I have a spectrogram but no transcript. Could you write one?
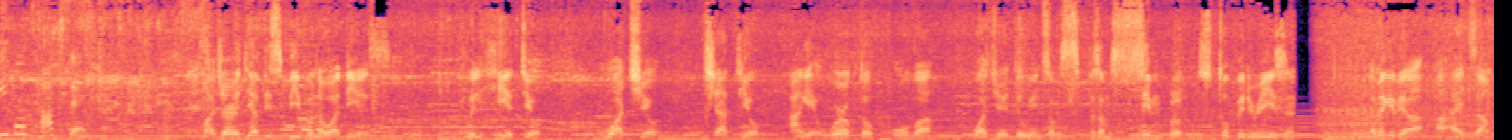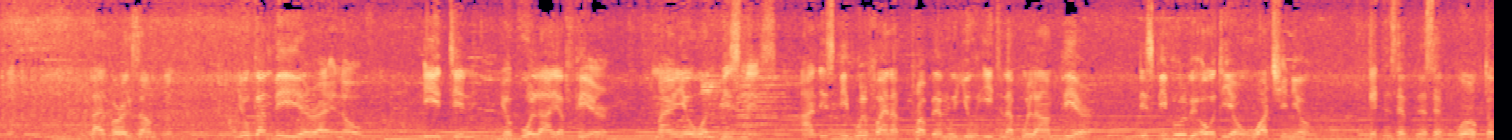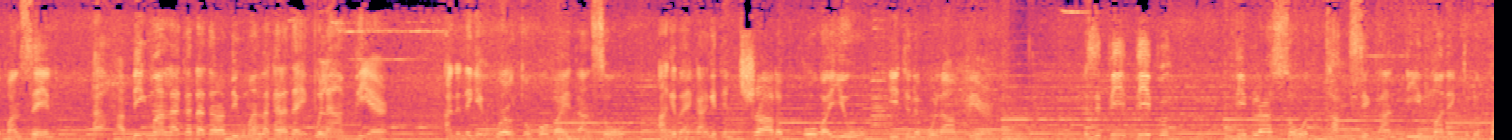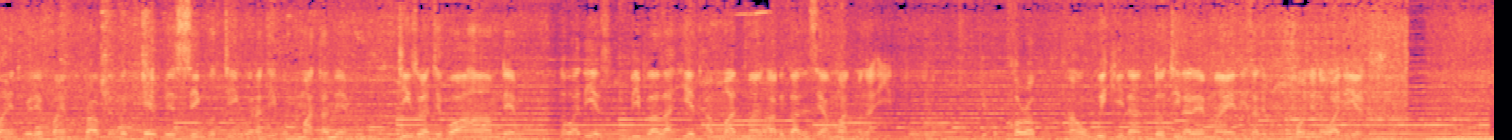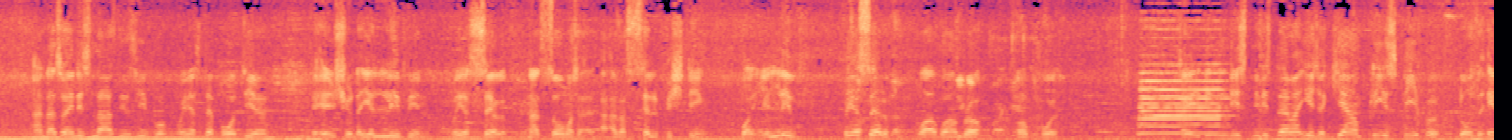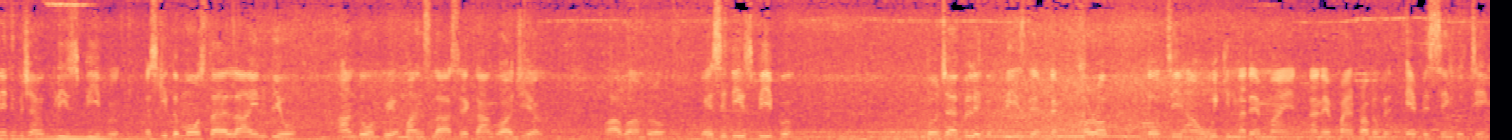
people toxic? Majority of these people nowadays will hate you, watch you, chat you, and get worked up over what you're doing some, for some simple, stupid reason. Let me give you an example. Like, for example, you can be here right now eating your bulla and your pear, mind your own business, and these people will find a problem with you eating a bulla and pear. These people will be out here watching you, getting themselves worked up and saying, ah, a big man like that or a big man like that, bulla and pear and then they get worked up over it and so and get and getting trod up over you eating the bulla and pear. You see people people are so toxic and demonic to the point where they find problem with every single thing when it even matter them. Things when it even harm them. Nowadays people are like hate a madman because they say a madman I eat food. People corrupt and wicked and dirty in their mind. It's not even funny nowadays. And that's why in this last days people, when you step out here, you ensure that you're living for yourself. Not so much as a selfish thing, but you live for yourself. What on, bro? Hopeful. In this, in this time of age, you can't please people. Don't do anything try to please people. Just keep the most style law in view and don't break man's law so you can't go to jail. What on, bro? When you see these people, don't try to please them. They're corrupt, dirty, and wicked in their mind. And they find problem with every single thing.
